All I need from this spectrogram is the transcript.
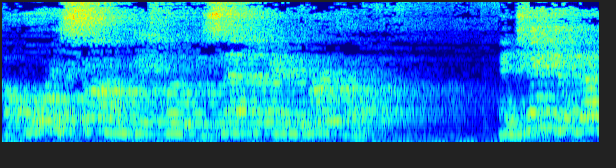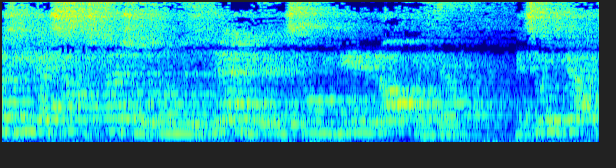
The oldest son gets both the scepter and the birthright. And Jacob knows he has something special from his daddy that is going to be handed off to him. And so he's got to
